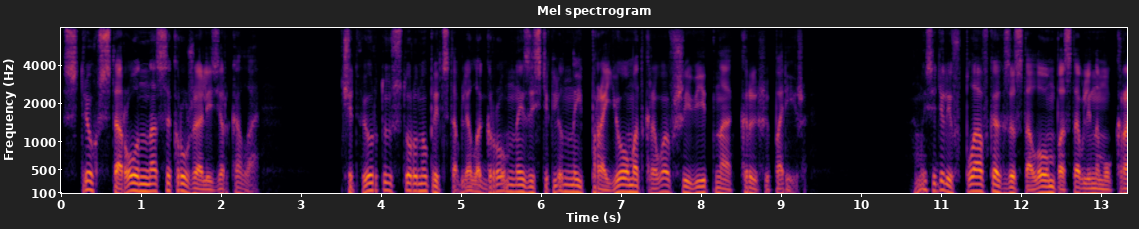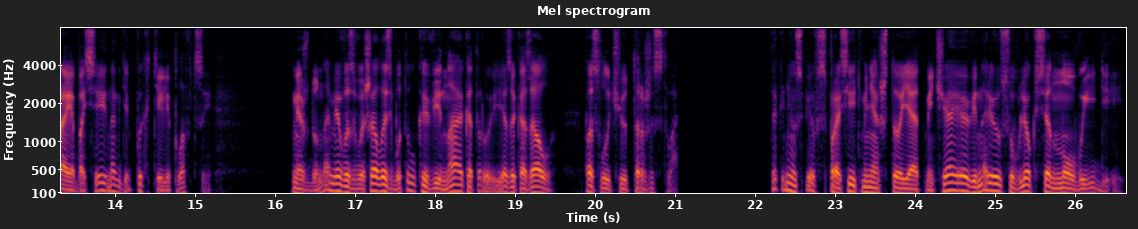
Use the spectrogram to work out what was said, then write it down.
С трех сторон нас окружали зеркала — Четвертую сторону представлял огромный застекленный проем, открывавший вид на крыши Парижа. Мы сидели в плавках за столом, поставленным у края бассейна, где пыхтели пловцы. Между нами возвышалась бутылка вина, которую я заказал по случаю торжества. Так не успев спросить меня, что я отмечаю, Винариус увлекся новой идеей.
